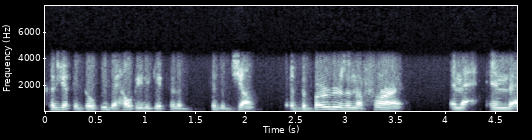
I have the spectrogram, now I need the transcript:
because you have to go through the healthy to get to the to the junk. If the burger's in the front and the and the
